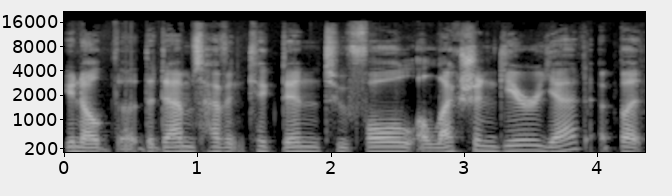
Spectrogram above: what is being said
you know, the, the Dems haven't kicked into full election gear yet, but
